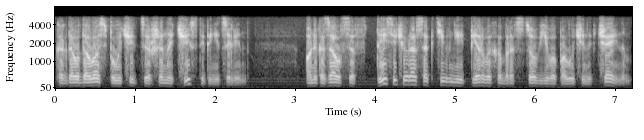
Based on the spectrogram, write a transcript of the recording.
Когда удалось получить совершенно чистый пенициллин, он оказался в тысячу раз активнее первых образцов его полученных Чейном,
